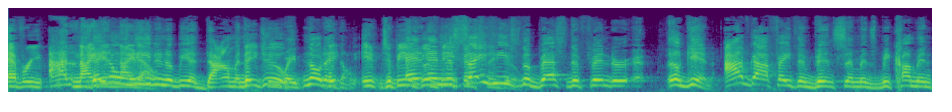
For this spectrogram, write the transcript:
every I- night they in, don't night need out. him to be a dominant They do. two-way. No, they, They- don't. it- to be a and, good and defense, to say they he's do. the best defender. Uh, again, I've got faith in Ben Simmons becoming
